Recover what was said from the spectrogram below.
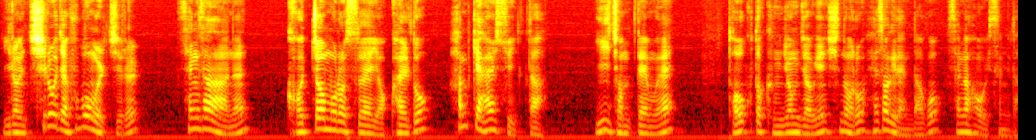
이런 치료제 후보 물질을 생산하는 거점으로서의 역할도 함께 할 수 있다. 이 점 때문에 더욱더 긍정적인 신호로 해석이 된다고 생각하고 있습니다.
